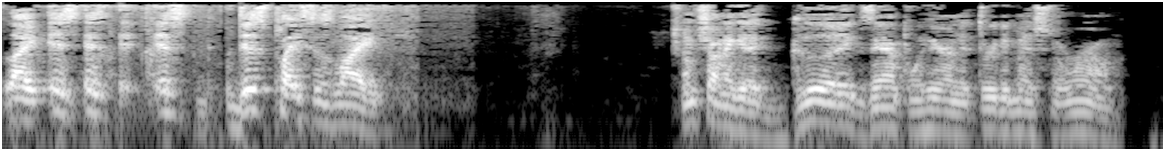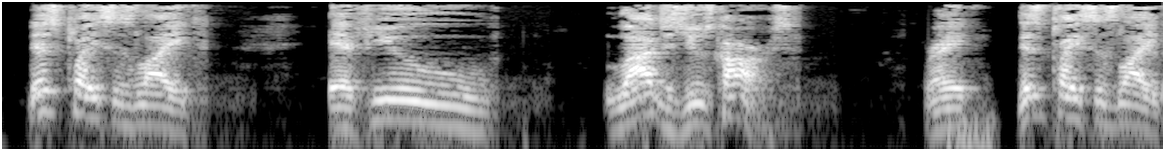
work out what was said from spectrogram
like, it's, it's, it's, this place is like, I'm trying to get a good example here in the three dimensional realm. This place is like, if you, well, I just use cars, right? This place is like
